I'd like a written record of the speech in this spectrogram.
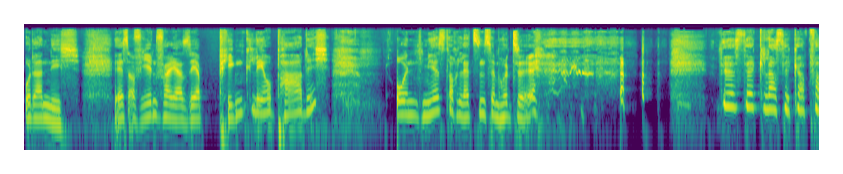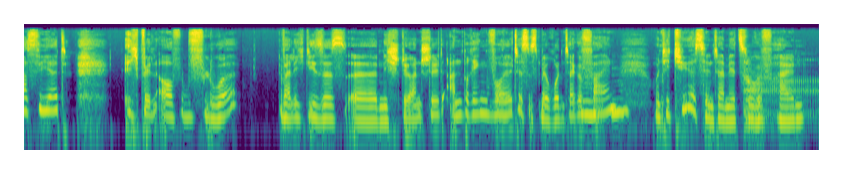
oder nicht? Der ist auf jeden Fall ja sehr pink leopardig und mir ist doch letztens im Hotel mir ist der Klassiker passiert. Ich bin auf dem Flur, weil ich dieses äh, Nicht-Stören-Schild anbringen wollte. Es ist mir runtergefallen mhm. und die Tür ist hinter mir zugefallen. Oh.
